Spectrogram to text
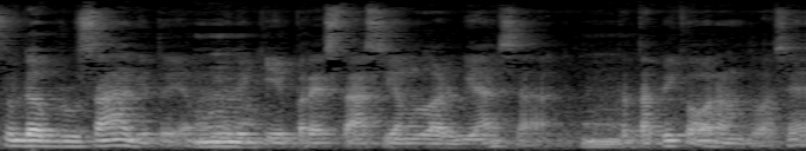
sudah berusaha gitu ya Hmm. memiliki prestasi yang luar biasa, Hmm. tetapi kok orang tua saya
